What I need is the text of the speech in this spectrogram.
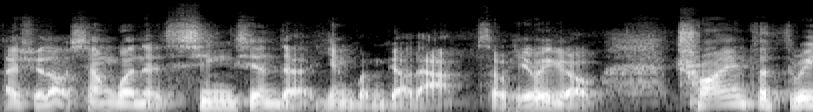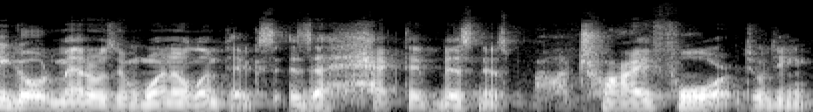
来学到相关的新鲜的英文表达。So here we go. Trying for three gold medals Medals in one Olympics is a hectic business. Try for 究竟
